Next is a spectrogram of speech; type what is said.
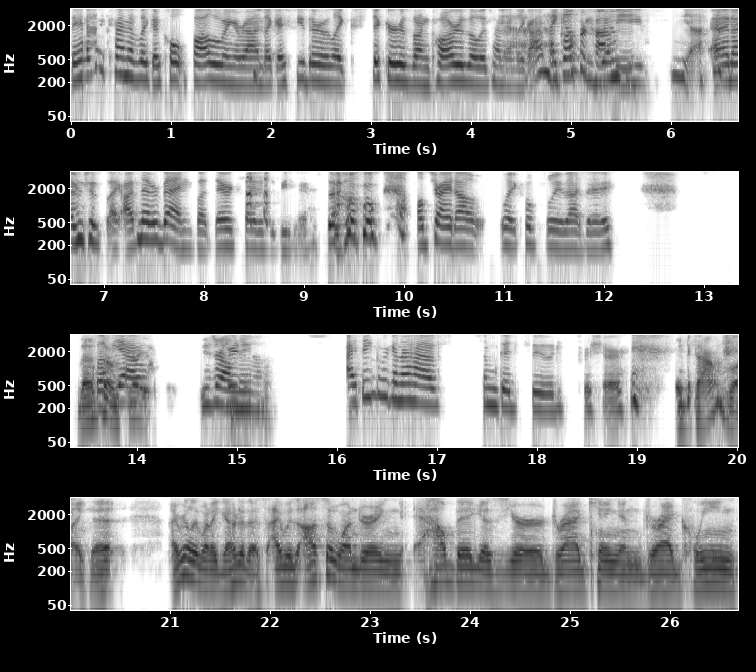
they have like kind of like a cult following around. Like I see their like stickers on cars all the time. They're yeah. like I'm a I go for coffee coffee. junkie. Yeah, And I'm just like I've never been, but they're excited to be there. So I'll try it out like hopefully that day. that But sounds yeah, great. These are all new. I think we're gonna have some good food for sure. It sounds like it. I really want to go to this. I was also wondering how big is your drag king and drag queen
